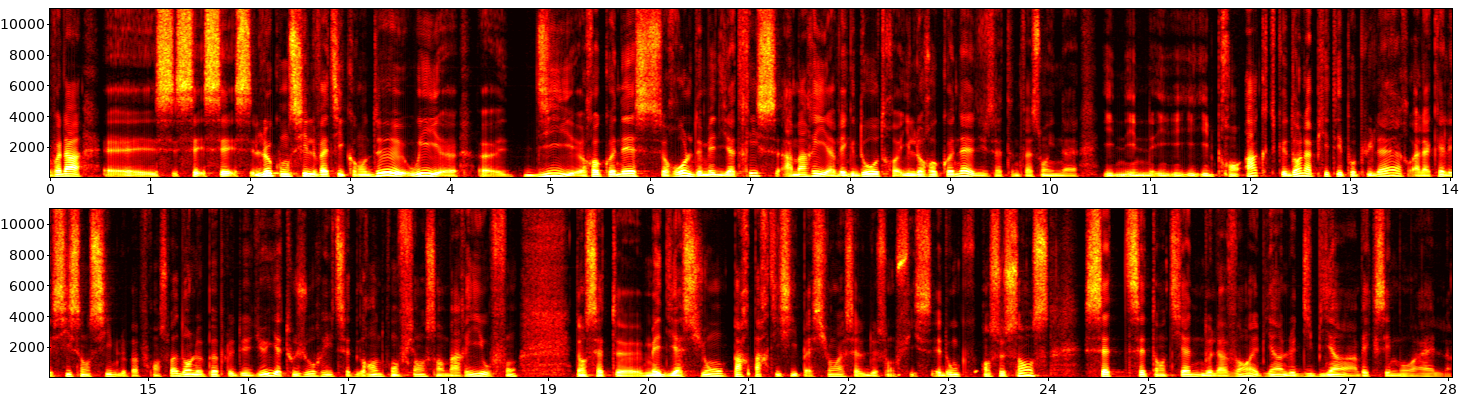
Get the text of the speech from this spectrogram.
voilà, le Concile Vatican II, oui, dit reconnaît ce rôle de médiatrice à Marie. Avec mm. d'autres, il le reconnaît d'une certaine façon. Il, prend acte que dans la piété populaire, à laquelle est si sensible le pape François, dans le peuple de Dieu, il y a toujours eu cette grande confiance en Marie, au fond, dans cette euh, médiation par participation à celle de son fils. Et donc, en ce sens, cette, cette antienne de l'Avent eh bien, le dit bien avec ses mots à elle.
